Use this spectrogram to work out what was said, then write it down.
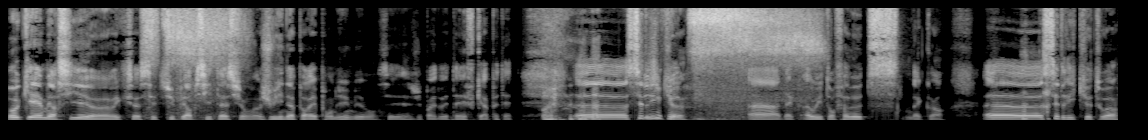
Ok, merci euh, avec ce- cette superbe citation. Julie n'a pas répondu, mais bon, c'est, j'ai pas, elle doit être AFK peut-être. Ouais. Euh, Cédric. Ah, d'accord. Ah oui, ton fameux tss, d'accord. Euh, Cédric, toi.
